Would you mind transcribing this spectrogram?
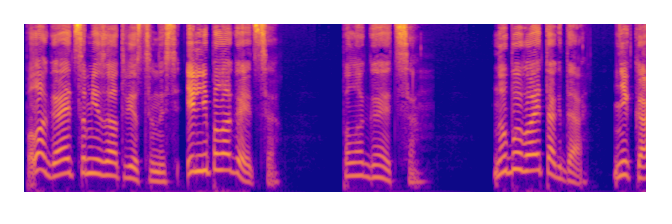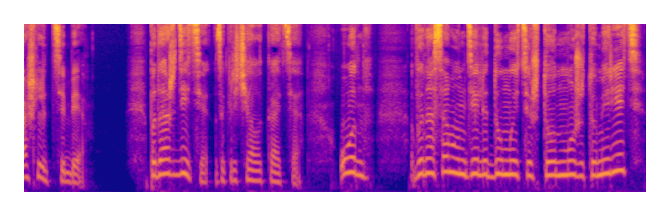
Полагается мне за ответственность или не полагается?» «Полагается». «Ну, бывай тогда. Не кашлять тебе». «Подождите», — закричала Катя. «Он... Вы на самом деле думаете, что он может умереть?»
